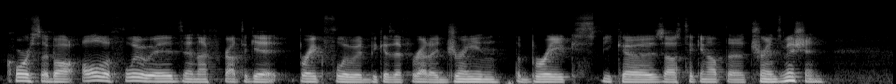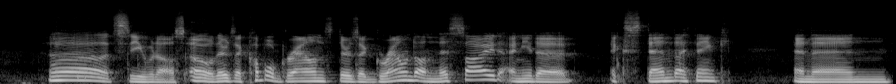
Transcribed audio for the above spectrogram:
Of course, I bought all the fluids and I forgot to get brake fluid because I forgot to drain the brakes because I was taking out the transmission. Uh, let's see what else. Oh, there's a couple grounds. There's a ground on this side. I need to extend, I think, and then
